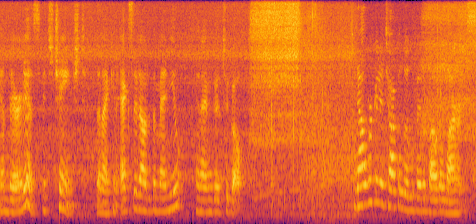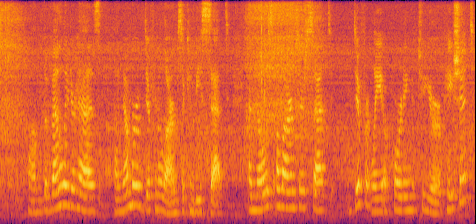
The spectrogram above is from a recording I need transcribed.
And there it is. It's changed. Then I can exit out of the menu and I'm good to go. Now we're going to talk a little bit about alarms. Um, the ventilator has a number of different alarms that can be set and those alarms are set differently according to your patient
